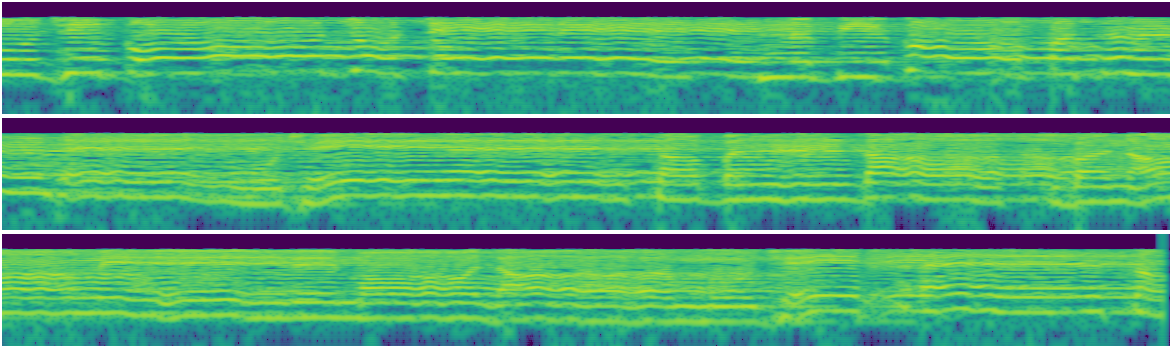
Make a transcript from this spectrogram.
تجھ کو جو تیرے نبی کو پسند ہے، مجھے ایسا بندہ بنا میرے مولا، مجھے ایسا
